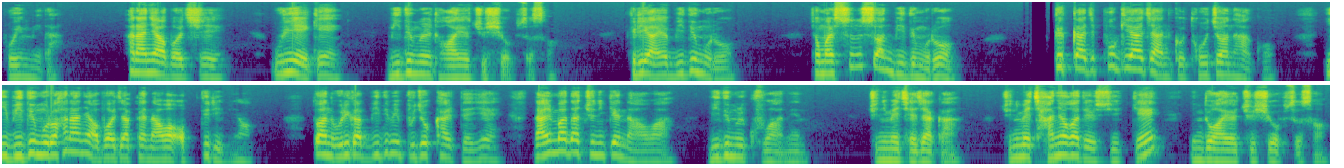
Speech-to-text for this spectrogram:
보입니다. 하나님 아버지, 우리에게 믿음을 더하여 주시옵소서. 그리하여 믿음으로, 정말 순수한 믿음으로 끝까지 포기하지 않고 도전하고 이 믿음으로 하나님 아버지 앞에 나와 엎드리며 또한 우리가 믿음이 부족할 때에 날마다 주님께 나와 믿음을 구하는 주님의 제자가 주님의 자녀가 될 수 있게 인도하여 주시옵소서.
